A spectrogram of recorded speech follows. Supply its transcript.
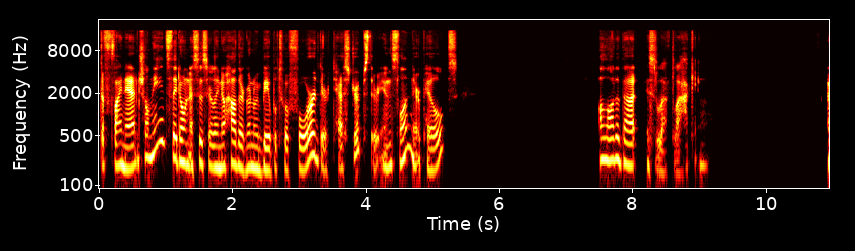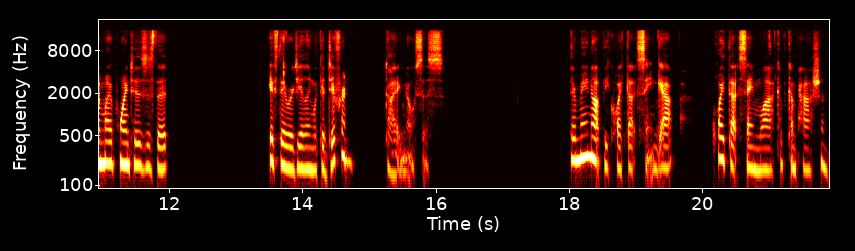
the financial needs, they don't necessarily know how they're going to be able to afford their test strips, their insulin, their pills. A lot of that is left lacking. And my point is is that if they were dealing with a different diagnosis, there may not be quite that same gap, quite that same lack of compassion.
